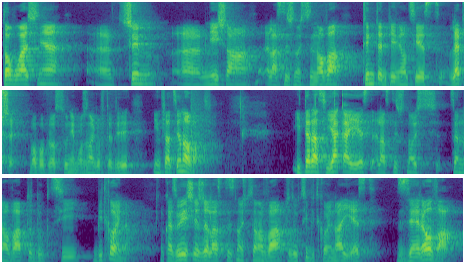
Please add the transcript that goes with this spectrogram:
to właśnie e, czym e, mniejsza elastyczność cenowa, tym ten pieniądz jest lepszy, bo po prostu nie można go wtedy inflacjonować. I teraz jaka jest elastyczność cenowa produkcji bitcoina? Okazuje się, że elastyczność cenowa produkcji bitcoina jest zerowa.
